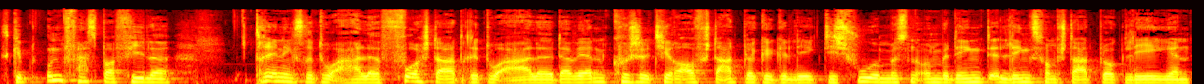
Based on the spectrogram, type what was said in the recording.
Es gibt unfassbar viele Trainingsrituale, Vorstartrituale, da werden Kuscheltiere auf Startblöcke gelegt, die Schuhe müssen unbedingt links vom Startblock liegen,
